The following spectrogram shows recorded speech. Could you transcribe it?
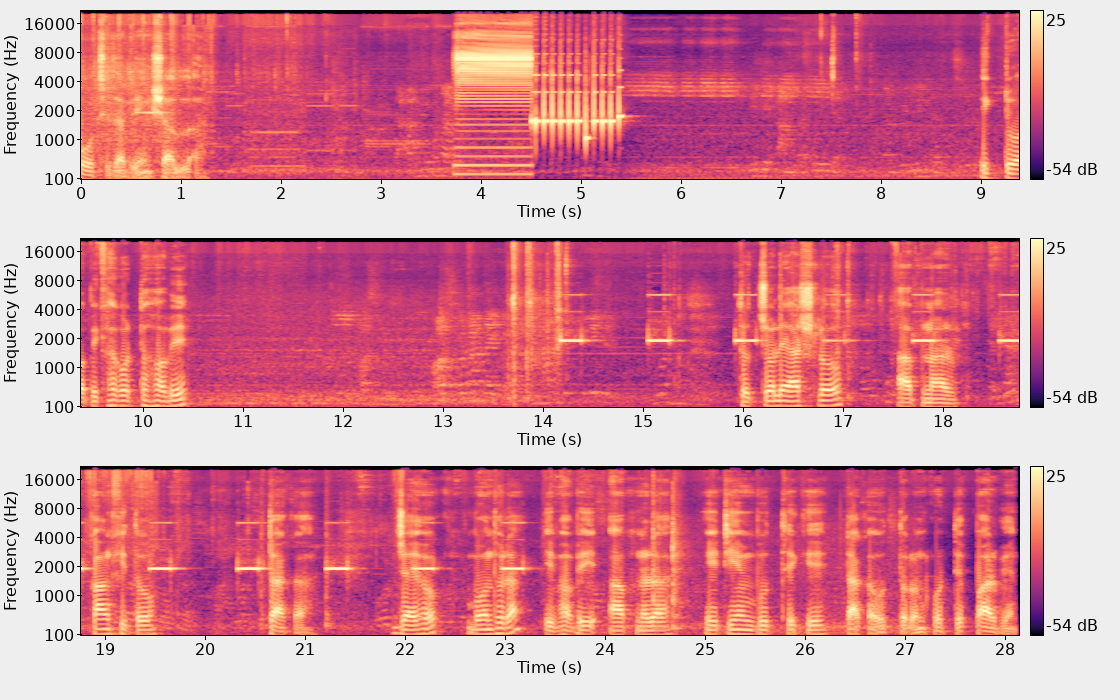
পৌঁছে যাবে ইনশাল্লাহ একটু অপেক্ষা করতে হবে। তো চলে আসলো আপনার কাঙ্ক্ষিত টাকা। যাই হোক, বন্ধুরা, এভাবেই আপনারা এটিএম বুথ থেকে টাকা উত্তোলন করতে পারবেন।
